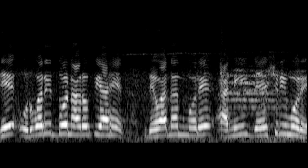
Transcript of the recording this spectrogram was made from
जे उर्वरित दोन आरोपी आहेत देवानंद मोरे आणि जयश्री मोरे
